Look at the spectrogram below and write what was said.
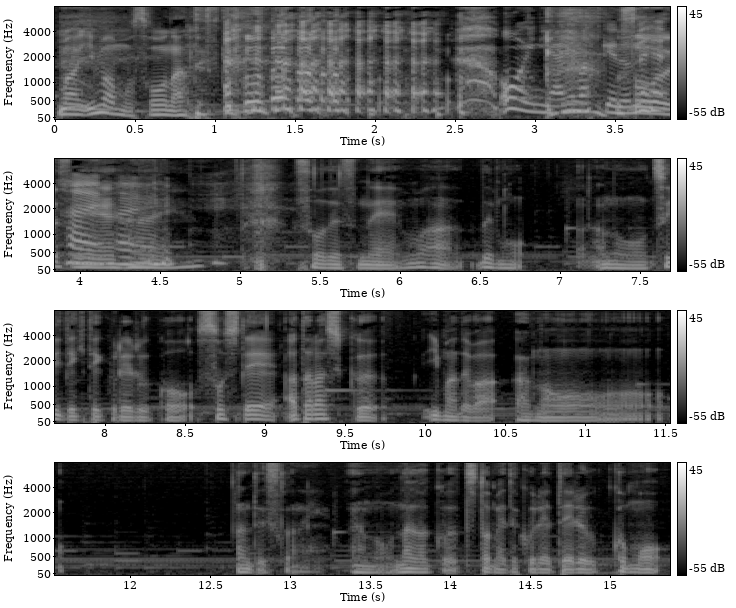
まあ今もそうなんですけど。大いにありますけどね。そうですね、はい、はい、そうですね。まあでもあのついてきてくれる子そして新しく今ではあのー何ですかねあの長く勤めてくれてる子も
